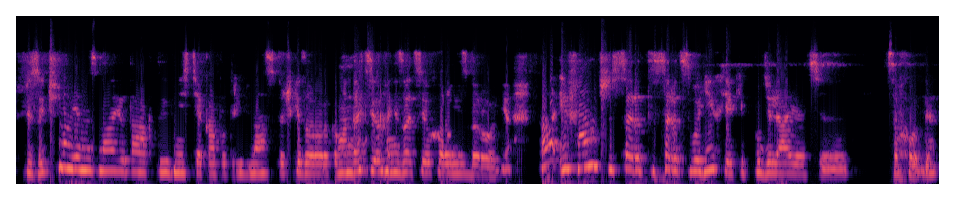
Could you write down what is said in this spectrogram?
фізичну, я не знаю, та активність, яка потрібна з точки зору рекомендацій Організації охорони здоров'я, та і фан серед, серед своїх, які поділяють е, це хобі. Е,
